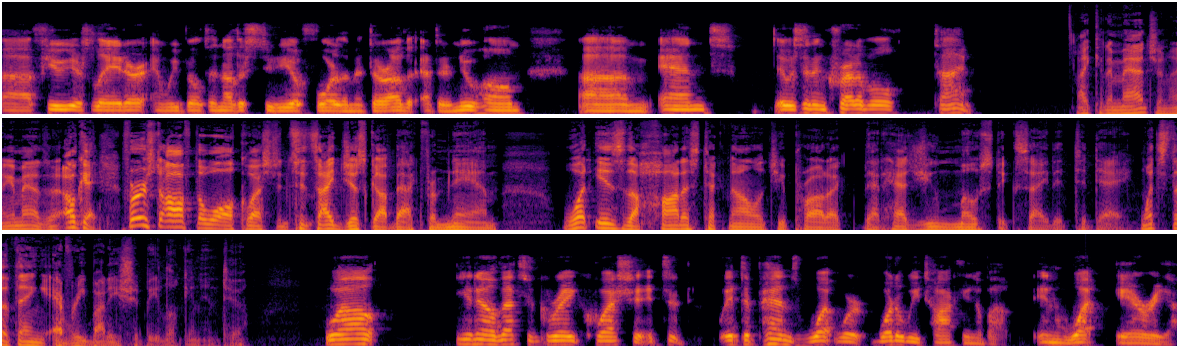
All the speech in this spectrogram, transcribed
uh, a few years later, and we built another studio for them at their other at their new home, um, and it was an incredible time. I can imagine. I can imagine. Okay, first off the wall question. Since I just got back from NAMM, what is the hottest technology product that has you most excited today? What's the thing everybody should be looking into? Well, you know that's a great question. It it depends what we're what are we talking about in what area.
